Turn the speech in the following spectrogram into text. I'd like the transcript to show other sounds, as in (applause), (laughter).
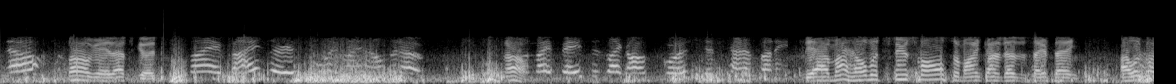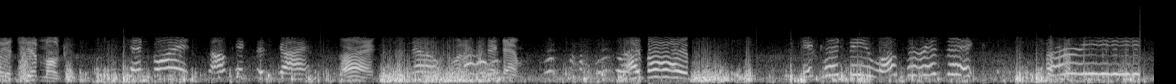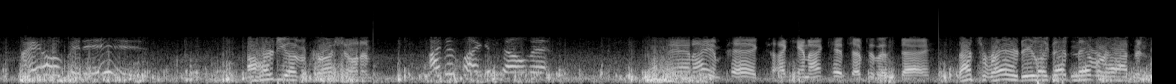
No, Okay, that's good. my visor is pulling my helmet up. Oh. But my face is like all squished. It's kind of funny. Yeah, my helmet's too small, so mine kind of does the same thing. I look like a chipmunk. Ten points. I'll kick this guy. All right. No. I'm gonna kick him. (laughs) High five. It could be Walterrific. Hurry. I hope it is. I heard you have a crush on him. I just like his helmet. Man, I am pegged. I cannot catch up to this guy. That's rare, dude. Like, that never happens.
